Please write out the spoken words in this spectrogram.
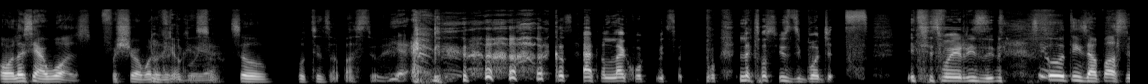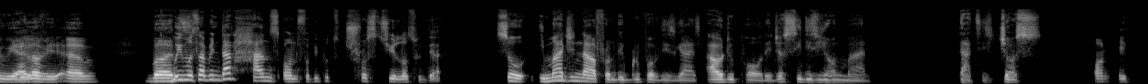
or let's say I was for sure one of Okay, those okay, people. Yeah. so- So, things are past still. yeah. Because I don't like working with some people. Let us use the budgets. It is for a reason. See, all things are passed away. I Yeah. love it. Um, but But you must have been that hands on for people to trust you a lot with their. So imagine now from the group of these guys, Audu Paul, they just see this young man that is just, On it.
